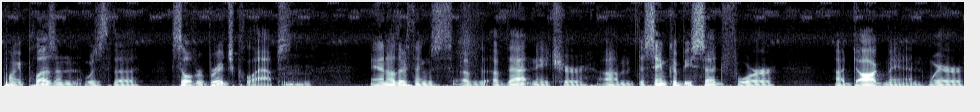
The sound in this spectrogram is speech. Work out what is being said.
Point Pleasant, it was the Silver Bridge collapse and other things of of that nature. Um, the same could be said for uh, Dogman, where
